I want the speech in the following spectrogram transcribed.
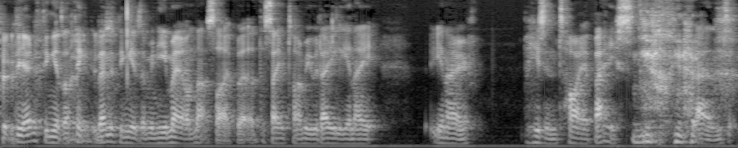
to. The only thing is, I think the only thing is, I mean, he may on that side, but at the same time, he would alienate, you know, his entire base. yeah, yeah. And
